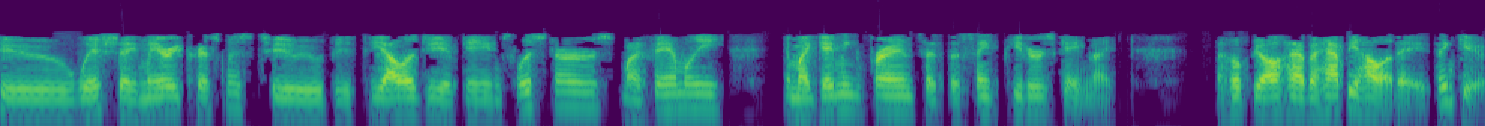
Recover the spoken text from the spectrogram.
to wish a Merry Christmas to the Theology of Games listeners, my family, and my gaming friends at the St. Peter's Game Night. I hope you all have a happy holiday. Thank you.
